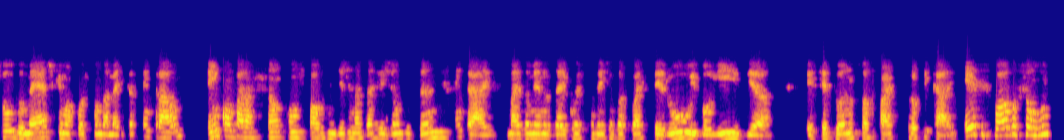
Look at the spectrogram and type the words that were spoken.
sul do México e uma porção da América Central, em comparação com os povos indígenas da região dos Andes centrais, mais ou menos aí correspondente aos atuais Peru e Bolívia, excetuando suas partes tropicais. Esses povos são muito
